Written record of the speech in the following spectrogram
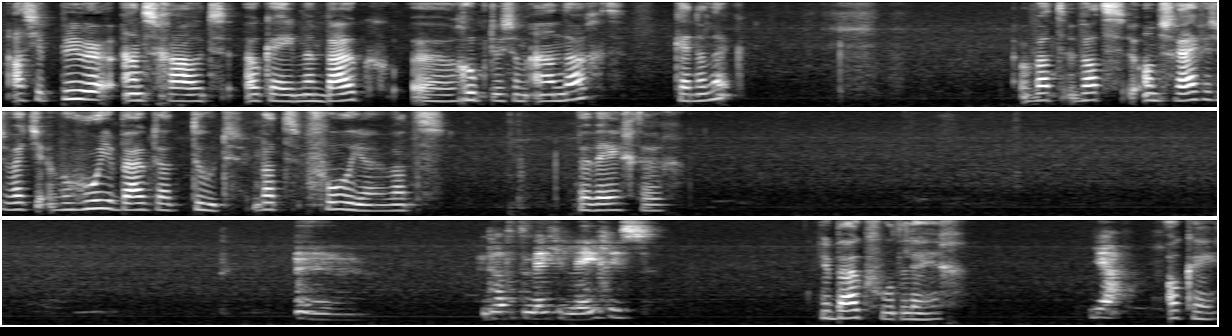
Als je puur aanschouwt, oké, mijn buik eh, roept dus om aandacht, kennelijk. Wat, wat omschrijf eens wat je, hoe je buik dat doet. Wat voel je? Wat beweegt er? Eh, dat het een beetje leeg is. Je buik voelt leeg. Ja, Oké,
